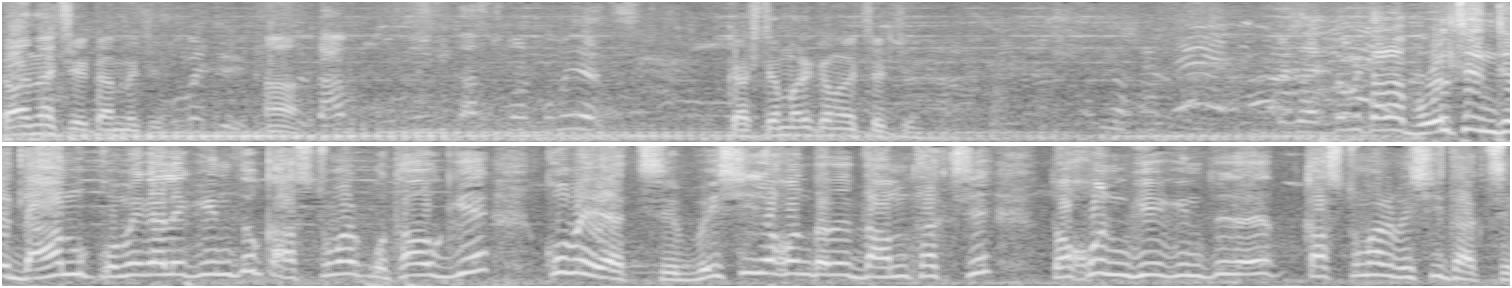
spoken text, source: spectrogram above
কমেছে কমেছে হ্যাঁ। কাস্টমার কমেছে একদমই তারা বলছেন যে দাম কমে গেলে কিন্তু কাস্টমার কোথাও গিয়ে কমে যাচ্ছে। বেশি যখন তাদের দাম থাকছে তখন গিয়ে কিন্তু কাস্টমার বেশি থাকছে।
